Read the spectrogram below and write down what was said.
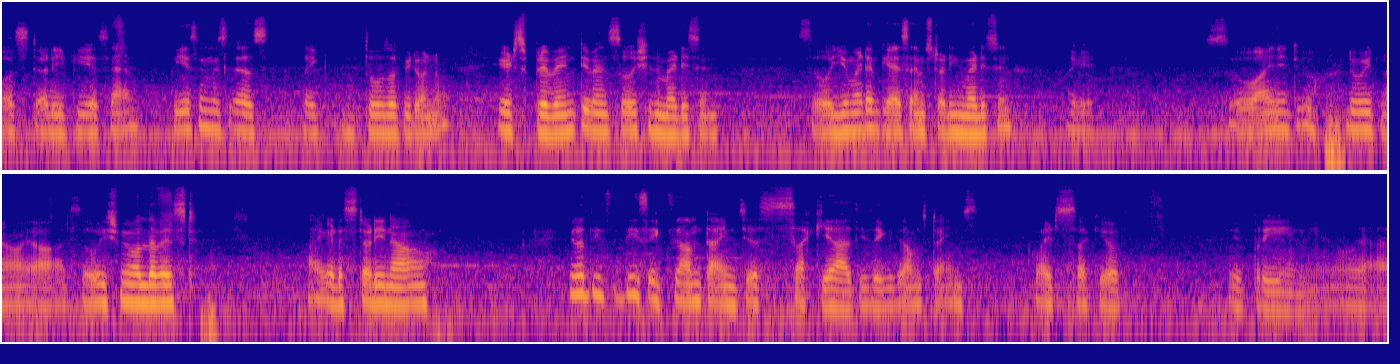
uh, study PSM. PSM is as like those of you don't know, it's preventive and social medicine. So you might have guessed I'm studying medicine. Okay. So I need to do it now, yeah. So wish me all the best. I gotta study now. You know these these exam times just suck, yeah. These exam times quite secure your brain you know yeah.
